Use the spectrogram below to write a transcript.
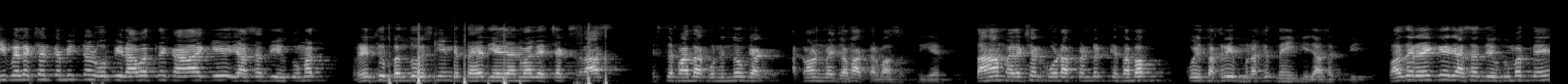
Chief election commissioner O P Rawat نے کہا کہ ریاستی حکومت ریتو بندو اسکیم کے تحت دیے جانے والے چیکس راس استفادہ کنندوں کے اکاؤنٹ میں جمع کروا سکتی ہے۔ تاہم، الیکشن کوڈ آف کنڈکٹ کے سبب کوئی تقریب منعقد نہیں کی جا سکتی۔ واضح رہے کہ ریاستی حکومت نے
